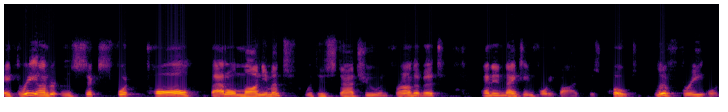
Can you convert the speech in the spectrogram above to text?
a 306 foot tall battle monument with his statue in front of it. And in 1945, his quote, live free or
